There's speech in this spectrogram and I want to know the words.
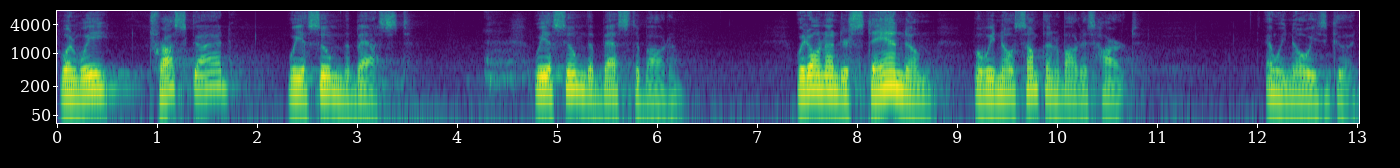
when we trust God, we assume the best. We assume the best about Him. We don't understand Him, but we know something about His heart. And we know He's good.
